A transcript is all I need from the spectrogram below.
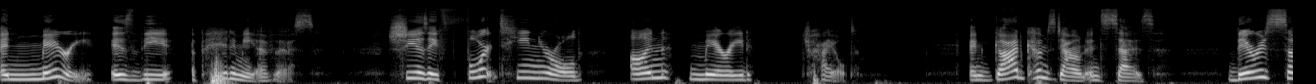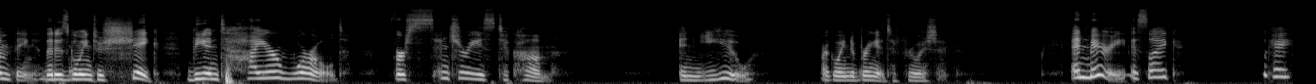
And Mary is the epitome of this. She is a 14 year old unmarried child. And God comes down and says, There is something that is going to shake the entire world for centuries to come. And you are going to bring it to fruition. And Mary is like, Okay.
